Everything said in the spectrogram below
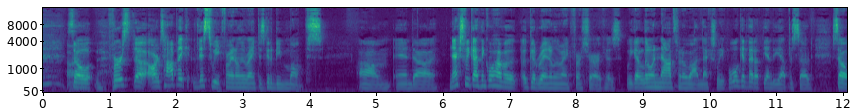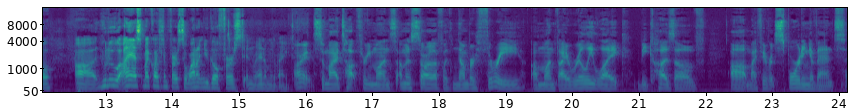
so first, uh, our topic this week for randomly ranked is going to be months. Um, and uh, next week, I think we'll have a, a good randomly ranked for sure because we got a little announcement about next week, but we'll get that at the end of the episode. So, uh, who do I asked my question first? So why don't you go first and randomly ranked? All right, so my top three months. I'm going to start off with number three, a month I really like because of uh, my favorite sporting event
